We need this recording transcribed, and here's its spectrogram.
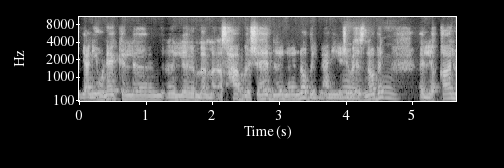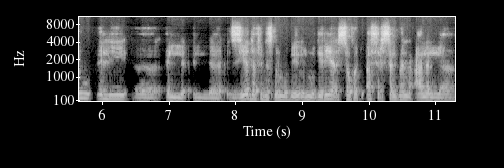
يعني هناك ال ال أصحاب شهادة نوبل يعني جوائز نوبل اللي قالوا اللي آه، الزيادة في النسبة المديرية سوف تؤثر سلبا على ال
